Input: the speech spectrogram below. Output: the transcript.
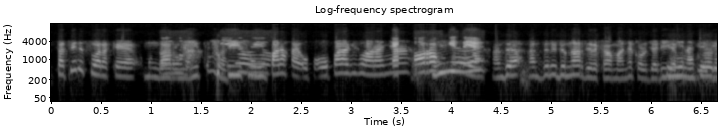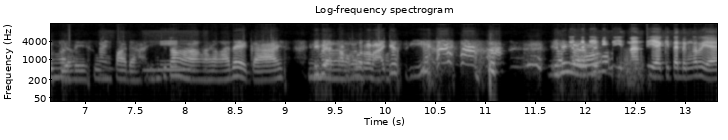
tapi ada suara kayak menggarong Oh, gitu nggak sih? Ih, sumpah lah kayak opa-opa lagi suaranya. Ngorok gitu ya. Nanti nanti lu dengar di rekamannya kalau jadi Iya, ya. nanti lo gitu denger ya. deh, sumpah dah. Ini kita nggak nggak ada ya guys. Ini biar Nggak. horor aja sih. Ini nggak nanti ya kita denger ya.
